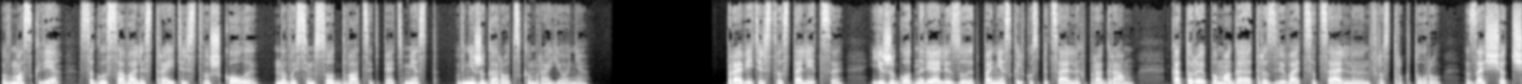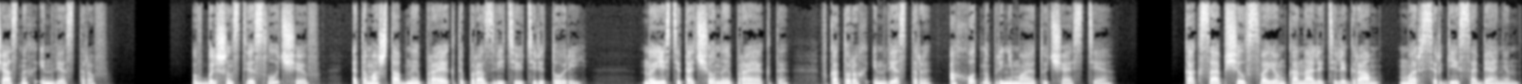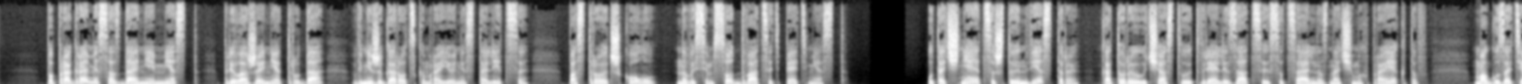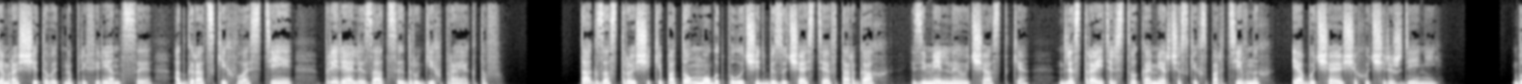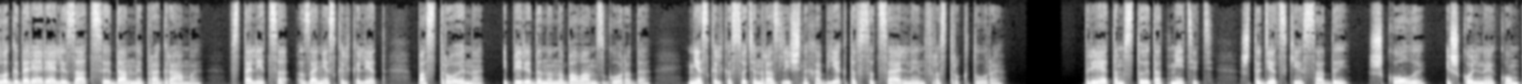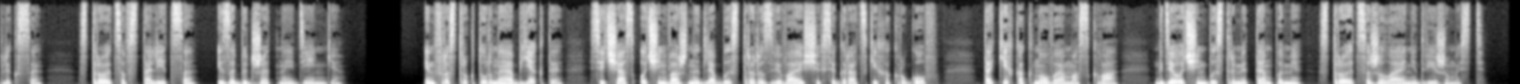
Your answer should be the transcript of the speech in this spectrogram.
В Москве согласовали строительство школы на 825 мест в Нижегородском районе. Правительство столицы ежегодно реализует по нескольку специальных программ, которые помогают развивать социальную инфраструктуру за счет частных инвесторов. В большинстве случаев это масштабные проекты по развитию территорий, но есть и точенные проекты, в которых инвесторы охотно принимают участие. Как сообщил в своем канале Telegram мэр Сергей Собянин, по программе создания мест приложения труда в Нижегородском районе столицы построят школу на 825 мест. Уточняется, что инвесторы, которые участвуют в реализации социально значимых проектов, могу затем рассчитывать на преференции от городских властей при реализации других проектов. Так застройщики потом могут получить без участия в торгах земельные участки для строительства коммерческих спортивных и обучающих учреждений. Благодаря реализации данной программы в столице за несколько лет построено и передано на баланс города несколько сотен различных объектов социальной инфраструктуры. При этом стоит отметить, что детские сады, школы и школьные комплексы строятся в столице и за бюджетные деньги. Инфраструктурные объекты сейчас очень важны для быстро развивающихся городских округов, таких как Новая Москва – где очень быстрыми темпами строится жилая недвижимость.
